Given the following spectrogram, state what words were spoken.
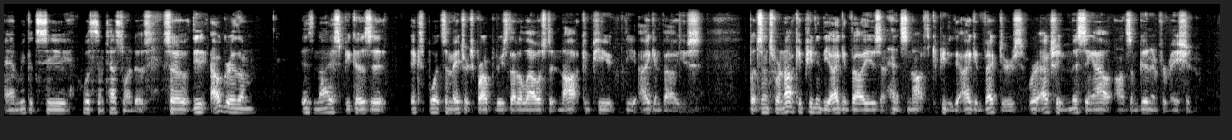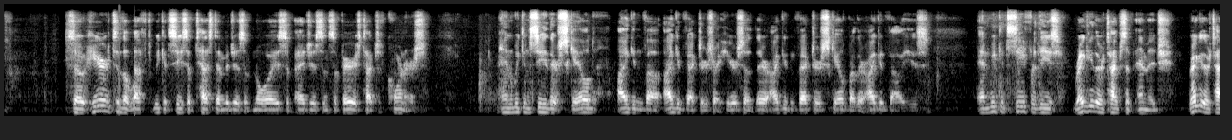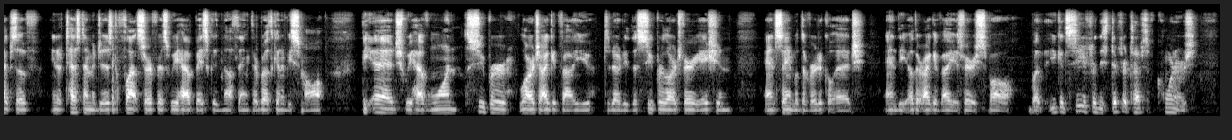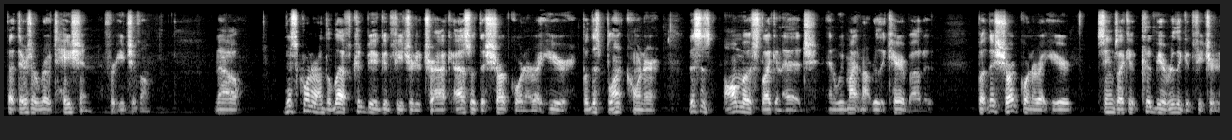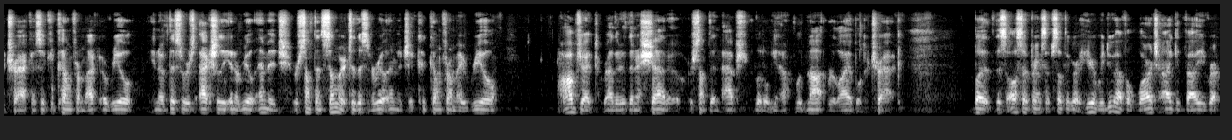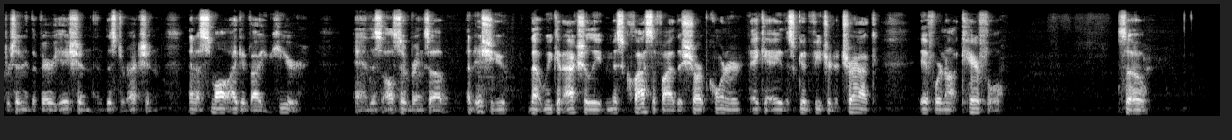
and we could see with some test windows. So the algorithm is nice because it exploits the matrix properties that allow us to not compute the eigenvalues. But since we're not computing the eigenvalues and hence not computing the eigenvectors, we're actually missing out on some good information. So here to the left, we could see some test images of noise, some edges, and some various types of corners. And we can see their scaled eigenvectors right here. So their eigenvectors scaled by their eigenvalues. And we could see for these regular types of image, regular types of you know test images, the flat surface, we have basically nothing. They're both going to be small. The edge, we have one super large eigenvalue denoting the super large variation and same with the vertical edge and the other eigenvalue is very small but you can see for these different types of corners that there's a rotation for each of them now this corner on the left could be a good feature to track as with the sharp corner right here but this blunt corner this is almost like an edge and we might not really care about it but this sharp corner right here seems like it could be a really good feature to track as it could come from a real you know, if this was actually in a real image or something similar to this in a real image, it could come from a real object rather than a shadow or something abstract, little, you know, not reliable to track. But this also brings up something right here. We do have a large eigenvalue representing the variation in this direction and a small eigenvalue here. And this also brings up an issue that we could actually misclassify the sharp corner, aka this good feature to track, if we're not careful. So,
